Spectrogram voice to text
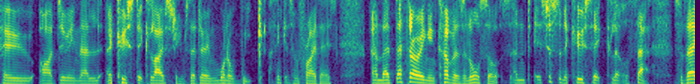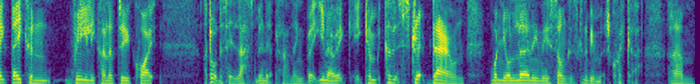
who are doing their acoustic live streams. They're doing one a week. I think it's on Fridays, and they're they're throwing in covers and all sorts. And it's just an acoustic little set, so they they can really kind of do quite. I don't want to say last minute planning, but you know it it can because it's stripped down. When you're learning these songs, it's going to be much quicker. Um,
